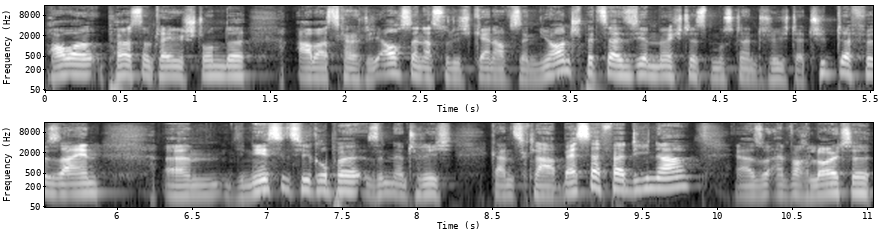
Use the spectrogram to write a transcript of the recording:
Power Personal Training Stunde, aber es kann natürlich auch sein, dass du dich gerne auf Senioren spezialisieren möchtest. Musst du natürlich der Typ dafür sein. Ähm, die nächste Zielgruppe sind natürlich ganz klar Besserverdiener, also einfach Leute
